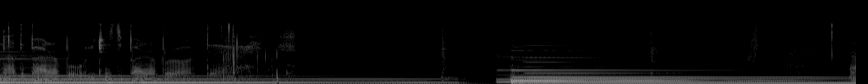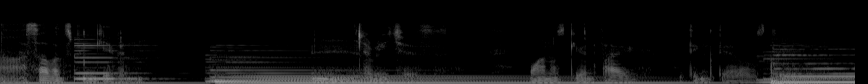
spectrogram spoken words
Not the parable. It was the parable servants being given mm, riches. One was given five. I think the other was given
